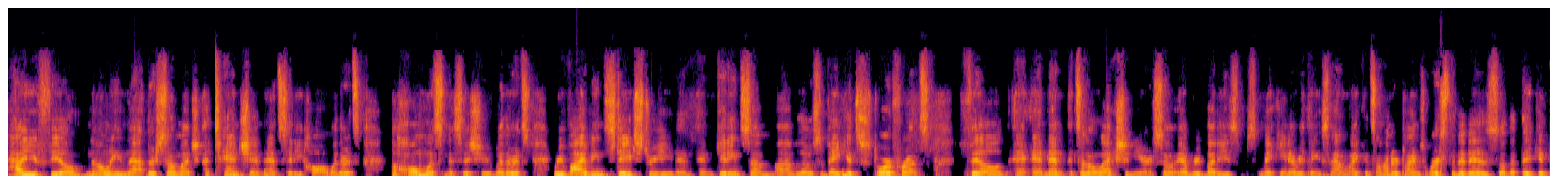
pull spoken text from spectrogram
how you feel knowing that there's so much attention at City Hall, whether it's the homelessness issue, whether it's reviving State Street and, and getting some of those vacant storefronts filled. And, and, then it's an election year. So everybody's making everything sound like it's a hundred times worse than it is so that they can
